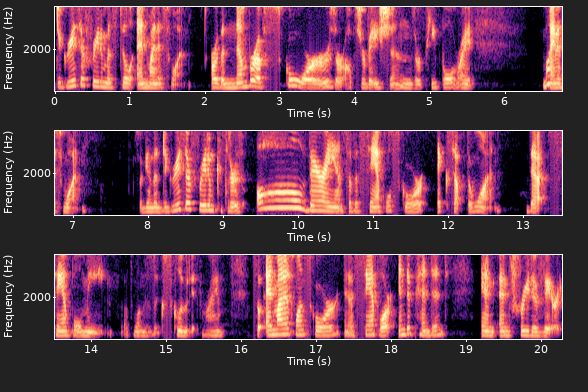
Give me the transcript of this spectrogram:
degrees of freedom is still n minus 1, or the number of scores or observations or people, right, minus 1. So again, the degrees of freedom considers all variants of a sample score except the one, that sample mean, the one that's excluded, right? So n minus 1 score and a sample are independent and, and free to vary.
